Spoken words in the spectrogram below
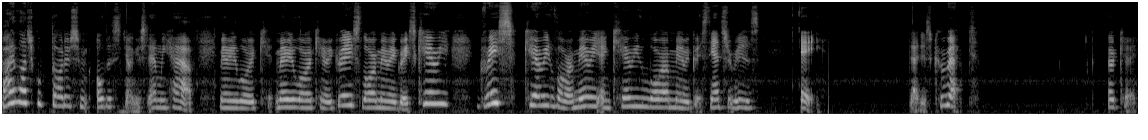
biological daughters from oldest to youngest? And we have Mary Laura, Mary Laura Carrie Grace, Laura Mary Grace Carrie, Grace Carrie Laura Mary, and Carrie Laura Mary Grace. The answer is A. That is correct. Okay.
